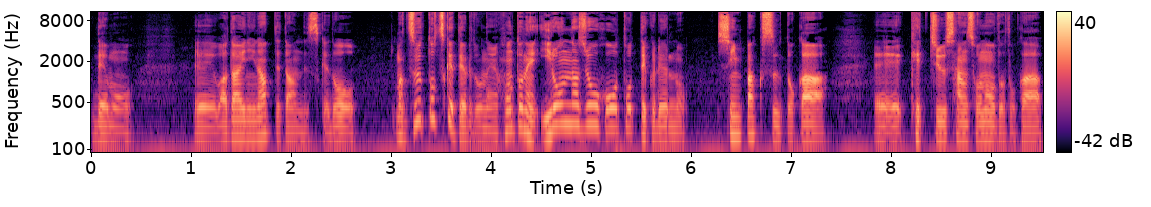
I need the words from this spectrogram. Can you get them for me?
でも、えー、話題になってたんですけど、まあ、ずっとつけてるとね、ほんとね、いろんな情報を取ってくれるの。心拍数とか、えー、血中酸素濃度とか、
